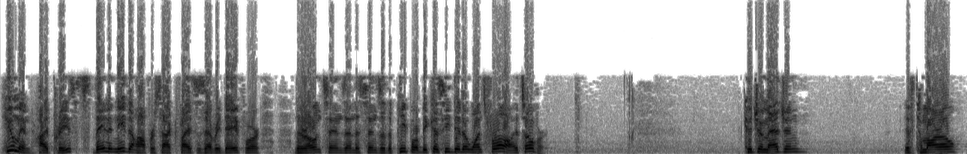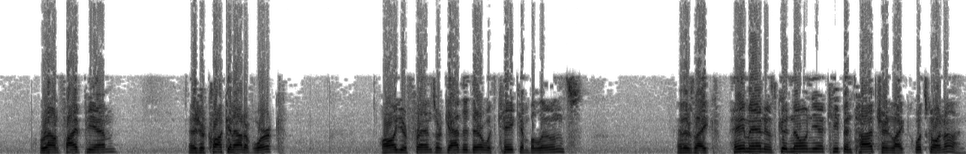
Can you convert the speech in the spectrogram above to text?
human high priests, they didn't need to offer sacrifices every day for their own sins and the sins of the people because he did it once for all. It's over. Could you imagine if tomorrow around 5 p.m. as you're clocking out of work, all your friends are gathered there with cake and balloons and there's like, hey man, it was good knowing you, keep in touch, and like, what's going on?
